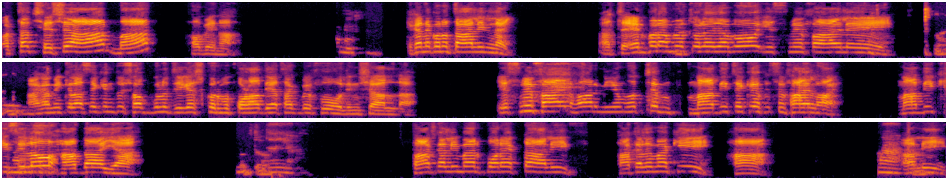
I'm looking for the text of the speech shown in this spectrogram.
অর্থাৎ শেষে আর মাদ হবে না এখানে কোনো তালিল নাই আচ্ছা এরপর আমরা চলে যাব ইসমে ফাইলে আগামী ক্লাসে কিন্তু সবগুলো জিজ্ঞেস করব পড়া দেয়া থাকবে ফুল ইনশাআল্লাহ ইসমে ফাইল হওয়ার নিয়ম হচ্ছে মাদি থেকে ফাইল হয়। মাদি কি ছিল? হাদা ইয়া দায়া ফা কালিমার পরে একটা আলিফ। ফা কালিমা কি? হা। আলিফ।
